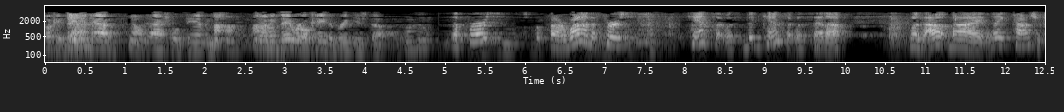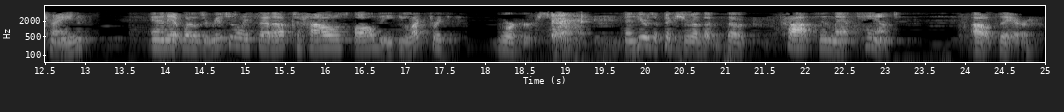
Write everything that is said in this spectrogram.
Okay, they Yeah. didn't have No. actual damage. Uh-uh, So I mean, they were okay to bring you stuff. Mhm. The first, or one of the first tents that was, big tents that was set up was out by Lake Pontchartrain, and it was originally set up to house all the electric workers. And here's a picture of the, the cots in that tent out there.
